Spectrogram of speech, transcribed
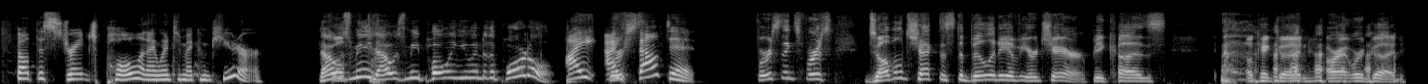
felt this strange pull and I went to my computer. That Well- was me. That was me pulling you into the portal. I I felt it. First things first, double check the stability of your chair because. Okay, good. All right, we're good.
